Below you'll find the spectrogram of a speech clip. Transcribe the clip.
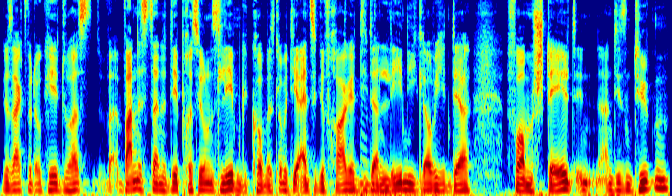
gesagt wird, okay, du hast, wann ist deine Depression ins Leben gekommen? ist, glaube ich, die einzige Frage, die dann Leni, glaube ich, in der Form stellt in, an diesen Typen.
